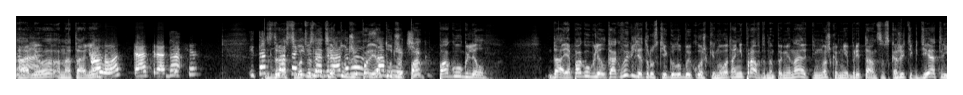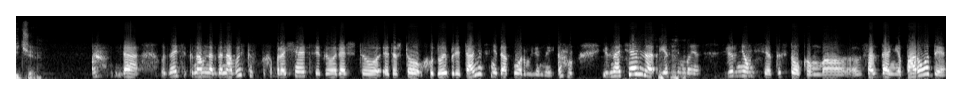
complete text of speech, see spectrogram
Да. Алло, Наталья. Алло, да, здравствуйте. Итак, Здравствуйте. Вот вы знаете, я тут же, я тут же по- погуглил. Да, я погуглил, как выглядят русские голубые кошки. Ну вот они правда напоминают немножко мне британцев. Скажите, где отличие? Да, вы знаете, к нам иногда на выставках обращаются и говорят, что это что, худой британец недокормленный? Изначально, если мы вернемся к истокам э, создания породы,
